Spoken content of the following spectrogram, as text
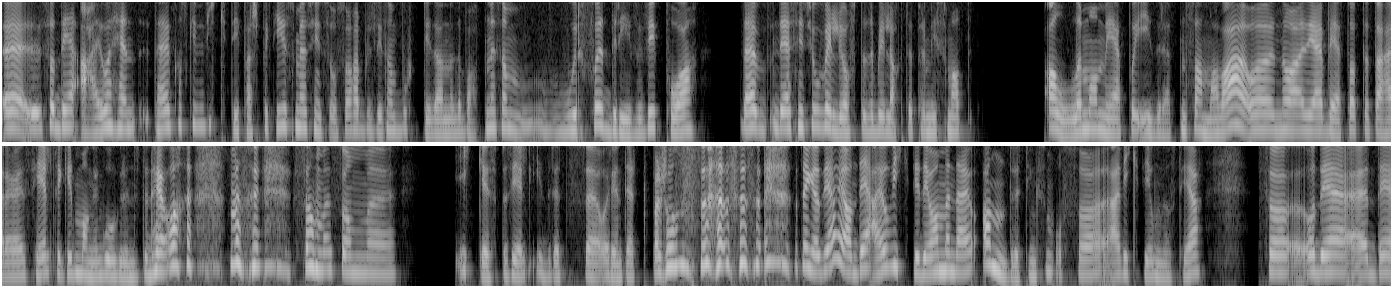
Eh, så det er jo en, det er et ganske viktig perspektiv som jeg syns også har blitt litt sånn borte i denne debatten. Liksom, hvorfor driver vi på det, det Jeg syns jo veldig ofte det blir lagt et premiss om at alle må med på idretten samme hva. Og nå, jeg vet at dette her er helt sikkert mange gode grunner til det òg, men som, som eh, ikke spesielt idrettsorientert person, så, så, så, så, tenker jeg at ja, ja, det er jo viktig det òg, men det er jo andre ting som også er viktig i ungdomstida. og det, det,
